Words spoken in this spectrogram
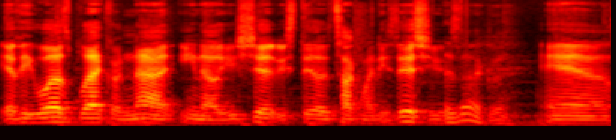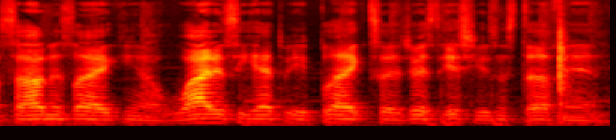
if he was black or not, you know, you should be still talking about these issues. Exactly. And so I'm just like, you know, why does he have to be black to address issues and stuff? And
